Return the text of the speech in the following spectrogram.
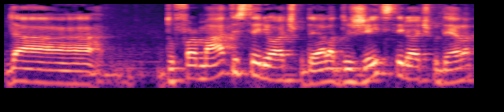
da- do formato estereótipo dela, do jeito estereótipo dela,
